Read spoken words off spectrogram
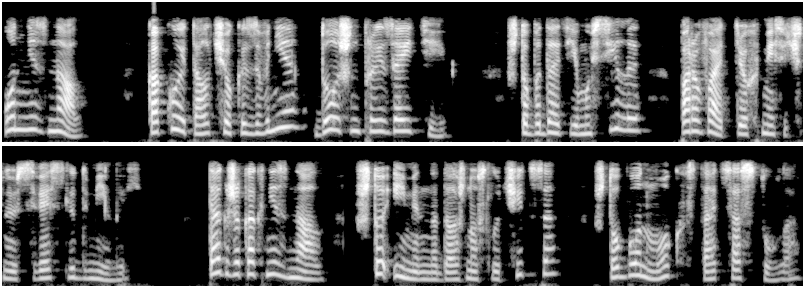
Он не знал, какой толчок извне должен произойти, чтобы дать ему силы порвать трехмесячную связь с Людмилой, так же, как не знал, что именно должно случиться, чтобы он мог встать со стула.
